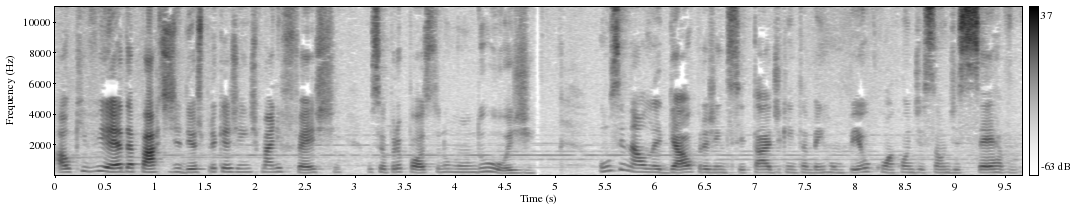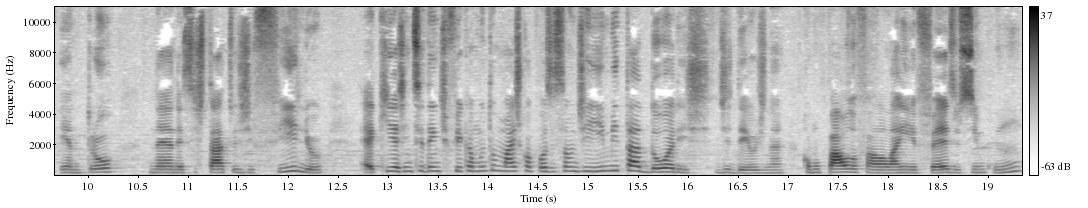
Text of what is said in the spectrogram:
ao que vier da parte de Deus para que a gente manifeste o seu propósito no mundo hoje. Um sinal legal para a gente citar de quem também rompeu com a condição de servo e entrou né, nesse status de filho é que a gente se identifica muito mais com a posição de imitadores de Deus, né? Como Paulo fala lá em Efésios 5:1,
